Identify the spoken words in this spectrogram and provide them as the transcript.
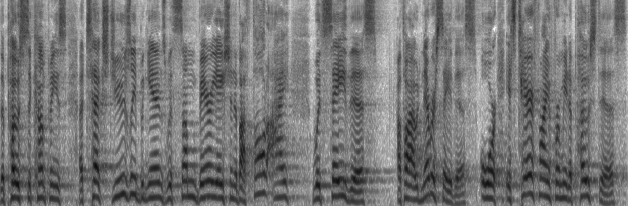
The post accompanies a text, usually begins with some variation of, I thought I would say this, I thought I would never say this, or it's terrifying for me to post this,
